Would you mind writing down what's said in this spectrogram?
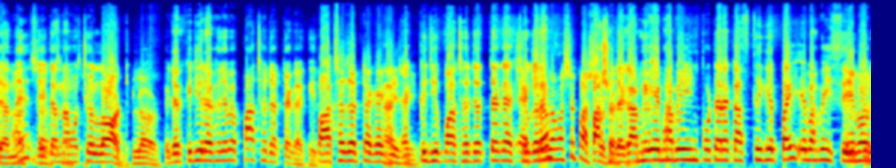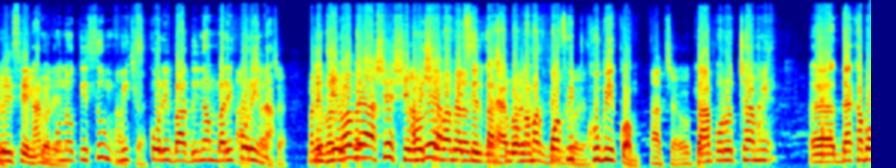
জানে আচ্ছা, যেটার আচ্ছা, নাম হচ্ছে লর্ড লর্ড এটার কেজি রাখা যাবে পাঁচ হাজার টাকা কেজি। পাঁচ হাজার টাকা হ্যাঁ, কেজি। এক কেজি পাঁচ হাজার টাকা একশো 100 গ্রাম গ্রাম 500 পাঁচশো টাকা। আমি এভাবে ইম্পোর্টারের কাছ থেকে পাই এভাবেই সেল আমি। কোনো কিছু মিক্স আচ্ছা। করি বা দুই নাম্বারই করি আচ্ছা, না। আচ্ছা। মানে যেভাবে আসে সেভাবে সেল করি। হ্যাঁ, এবং আমার প্রফিট খুবই কম। আচ্ছা ওকে তারপর হচ্ছে আমি দেখাবো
